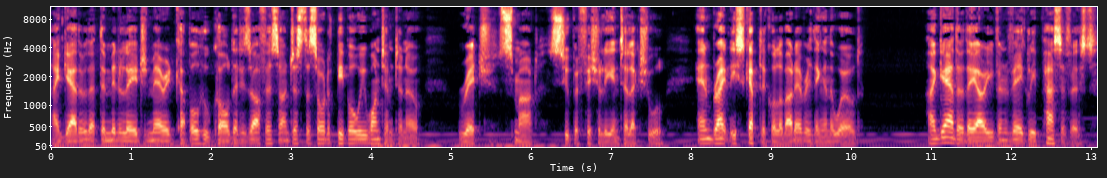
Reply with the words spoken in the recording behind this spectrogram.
I gather that the middle aged married couple who called at his office are just the sort of people we want him to know rich, smart, superficially intellectual, and brightly skeptical about everything in the world. I gather they are even vaguely pacifist,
